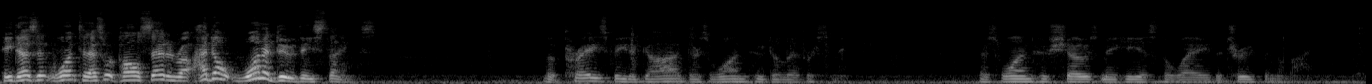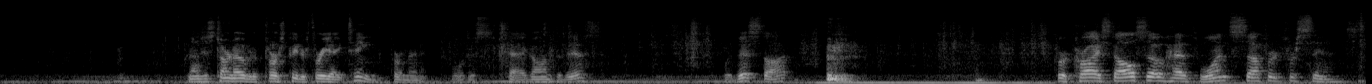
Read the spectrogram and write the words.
He doesn't want to. That's what Paul said in. I don't want to do these things. But praise be to God, there's one who delivers me. There's one who shows me he is the way, the truth, and the life. Now just turn over to 1 Peter 3.18 for a minute. We'll just tag on to this with this thought. For Christ also hath once suffered for sins,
